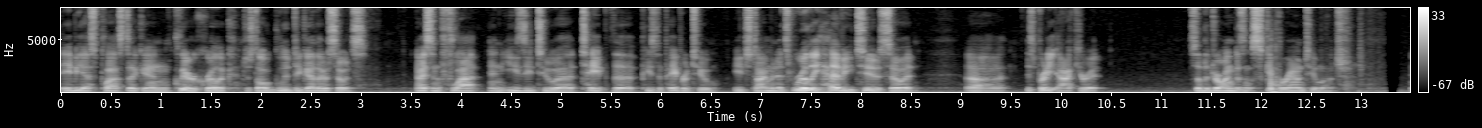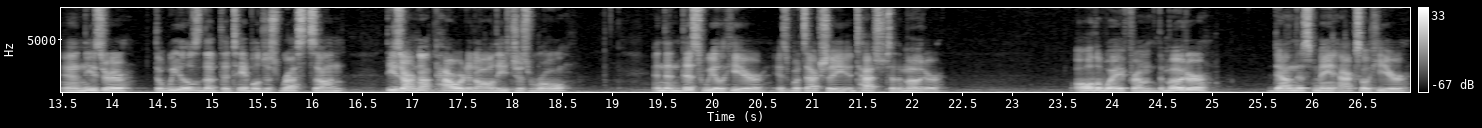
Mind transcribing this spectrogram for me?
ABS plastic and clear acrylic, just all glued together so it's nice and flat and easy to uh, tape the piece of paper to each time. And it's really heavy too, so it uh, is pretty accurate. So the drawing doesn't skip around too much. And these are the wheels that the table just rests on. These aren't not powered at all, these just roll. And then this wheel here is what's actually attached to the motor. All the way from the motor down this main axle here,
